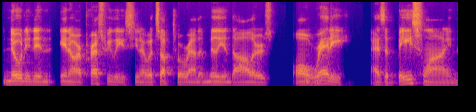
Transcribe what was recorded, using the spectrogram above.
noted in in our press release, you know, it's up to around a million dollars already mm-hmm. as a baseline.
